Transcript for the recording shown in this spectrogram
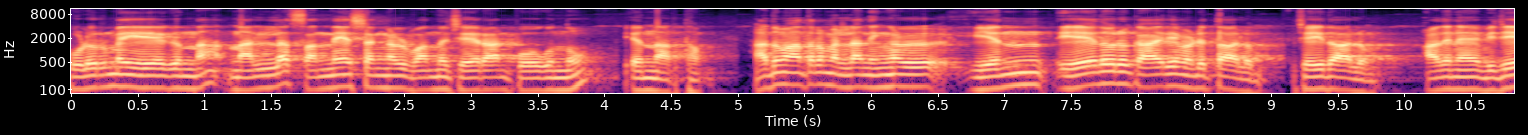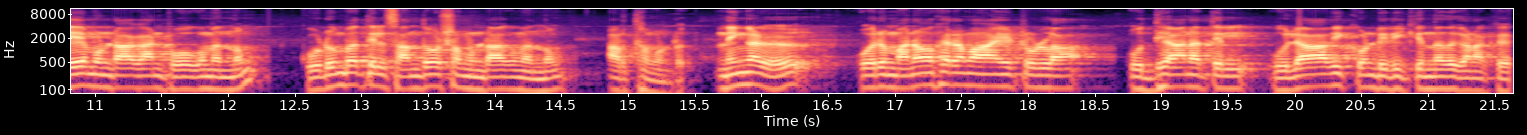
കുളിർമയേകുന്ന നല്ല സന്ദേശങ്ങൾ വന്നു ചേരാൻ പോകുന്നു എന്നർത്ഥം. അതുമാത്രമല്ല നിങ്ങൾ എൻ ഏതൊരു കാര്യമെടുത്താലും ചെയ്താലും അതിന് വിജയമുണ്ടാകാൻ പോകുമെന്നും കുടുംബത്തിൽ സന്തോഷമുണ്ടാകുമെന്നും അർത്ഥമുണ്ട്. നിങ്ങൾ ഒരു മനോഹരമായിട്ടുള്ള ഉദ്യാനത്തിൽ ഉലാവിക്കൊണ്ടിരിക്കുന്നത് കണക്ക്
